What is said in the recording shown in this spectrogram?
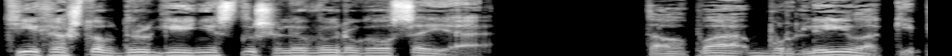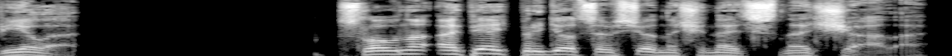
Тихо, чтоб другие не слышали, выругался я. Толпа бурлила, кипела. Словно опять придется все начинать сначала.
